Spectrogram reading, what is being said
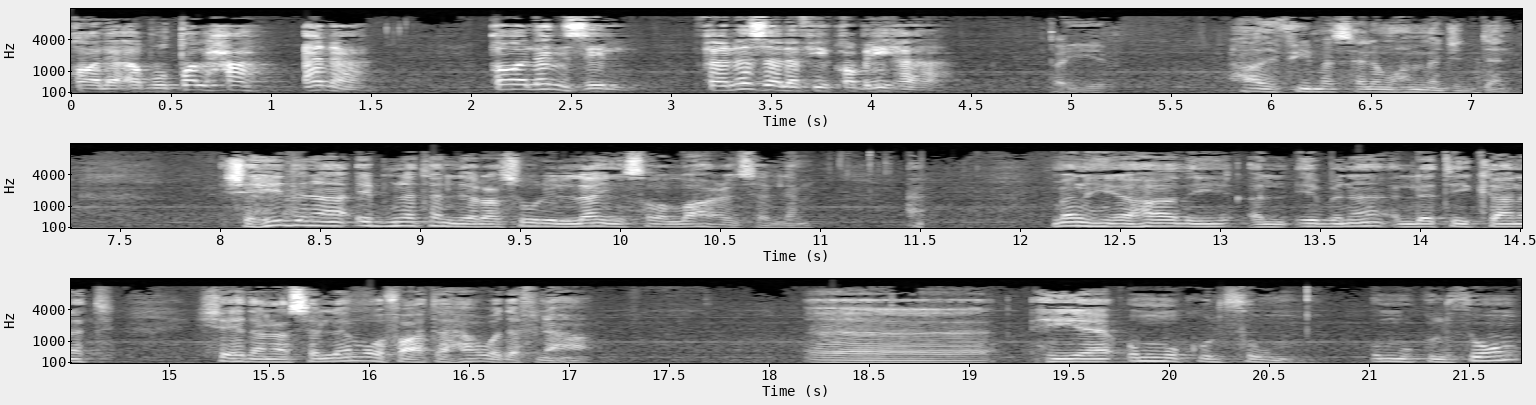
قال أبو طلحة أنا. قال انزل. فنزل في قبرها. طيب. هذه في مسألة مهمة جدا. شهدنا ابنة لرسول الله صلى الله عليه وسلم. من هي هذه الابنة التي كانت شهد عليه وسلم وفاتها ودفنها؟ آه هي أم كلثوم. أم كلثوم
